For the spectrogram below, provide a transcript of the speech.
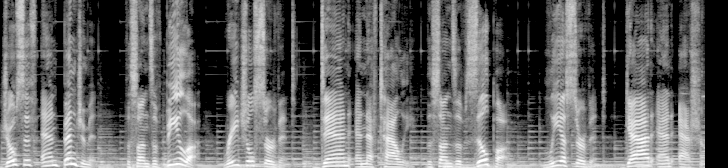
Joseph and Benjamin. The sons of Bela, Rachel's servant, Dan and Naphtali. The sons of Zilpah, Leah's servant, Gad and Asher.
